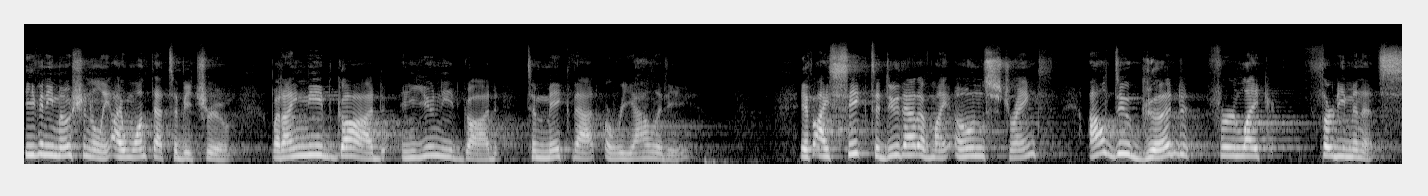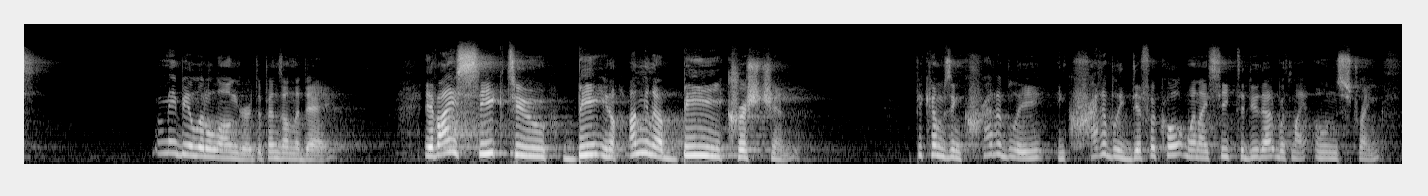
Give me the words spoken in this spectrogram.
Even emotionally, I want that to be true. But I need God, and you need God, to make that a reality. If I seek to do that of my own strength, I'll do good for like 30 minutes, maybe a little longer, it depends on the day. If I seek to be, you know, I'm going to be Christian, it becomes incredibly, incredibly difficult when I seek to do that with my own strength.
